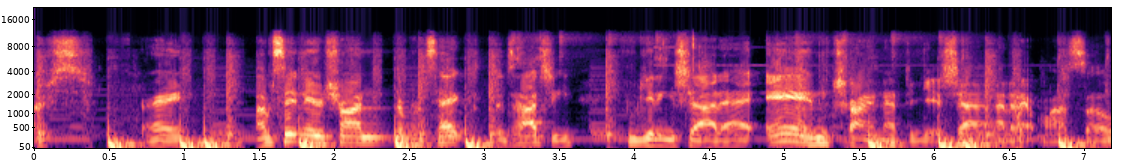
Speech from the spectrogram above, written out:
first, right? I'm sitting here trying to protect Itachi from getting shot at and trying not to get shot at myself.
